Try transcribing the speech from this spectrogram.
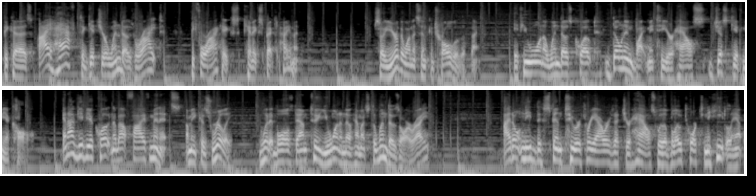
because I have to get your windows right before I can expect payment. So you're the one that's in control of the thing. If you want a Windows quote, don't invite me to your house, just give me a call. And I'll give you a quote in about five minutes. I mean, because really, what it boils down to, you want to know how much the windows are, right? I don't need to spend two or three hours at your house with a blowtorch and a heat lamp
